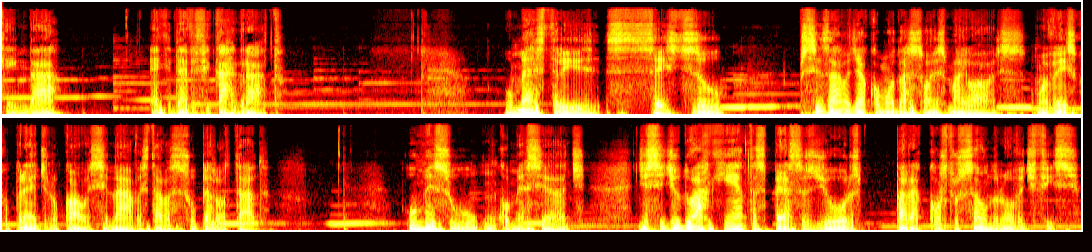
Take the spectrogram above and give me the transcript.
Quem dá é que deve ficar grato. O mestre Seitsu precisava de acomodações maiores, uma vez que o prédio no qual ensinava estava superlotado. O Mesu, um comerciante, decidiu doar 500 peças de ouro para a construção do novo edifício.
